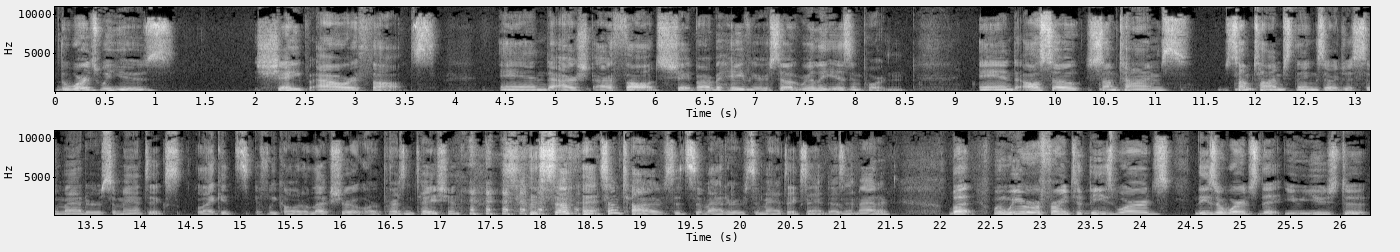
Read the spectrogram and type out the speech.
the words we use shape our thoughts, and our our thoughts shape our behavior. So it really is important. And also, sometimes sometimes things are just a matter of semantics, like it's if we call it a lecture or a presentation. Some, sometimes it's a matter of semantics and it doesn't matter. But when we were referring to these words, these are words that you use to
